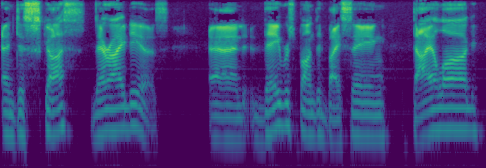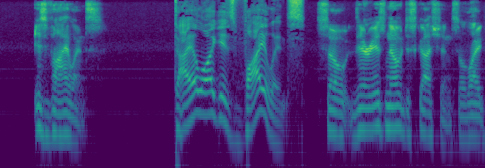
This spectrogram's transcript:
and discuss their ideas. and they responded by saying dialogue is violence. Dialogue is violence. So there is no discussion. So, like,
